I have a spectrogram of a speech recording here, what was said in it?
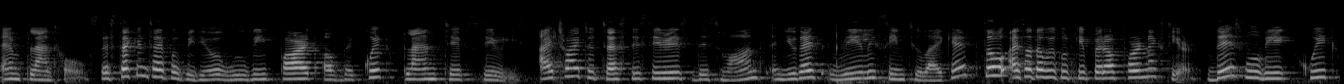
and plant hauls. The second type of video will be part of the quick plant tips series. I tried to test this series this month and you guys really seem to like it. So I thought that we could keep it up for next year. This will be quick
